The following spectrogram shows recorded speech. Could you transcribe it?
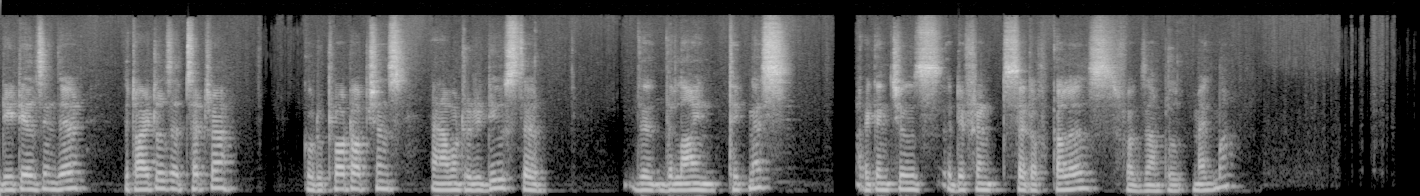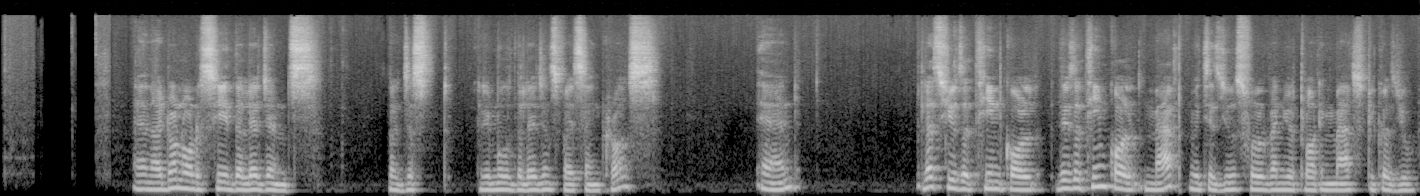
details in there, the titles, etc. Go to plot options, and I want to reduce the, the, the line thickness. I can choose a different set of colors, for example, magma. And I don't want to see the legends so just remove the legends by saying cross. And let's use a theme called, there's a theme called map, which is useful when you're plotting maps because you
